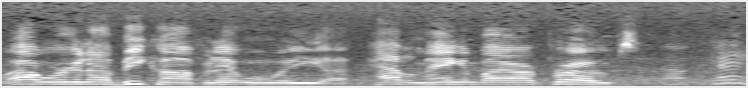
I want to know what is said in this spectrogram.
Well, we're going to be confident when we uh, have them hanging by our probes. Okay.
